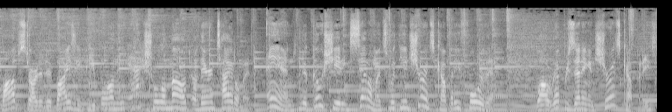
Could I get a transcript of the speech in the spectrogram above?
Bob started advising people on the actual amount of their entitlement and negotiating settlements with the insurance company for them. While representing insurance companies,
